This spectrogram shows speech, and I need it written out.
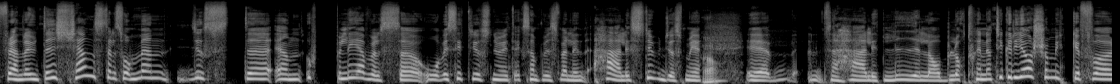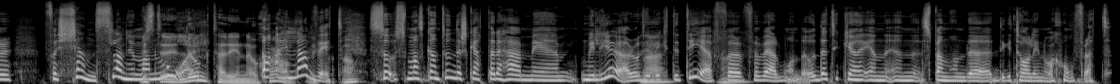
förändrar inte en tjänst eller så, men just eh, en upplevelse. Och vi sitter just nu i ett exempelvis väldigt härlig studio med Ja. eh, så här härligt lila och blått sken. Jag tycker det gör så mycket för, för känslan, hur man Visst är mår. det lugnt här inne och Ja, skönt? I love it. Ja. Så, så man ska inte underskatta det här med miljöer och hur Nej. viktigt det är för, för välmående. Och det tycker jag är en, en spännande digital innovation för att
